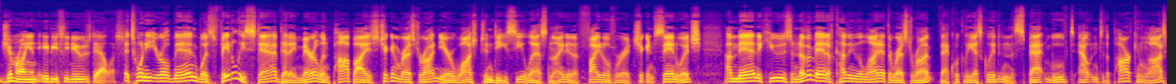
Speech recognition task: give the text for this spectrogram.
Jim Ryan, ABC News, Dallas. A 28 year old man was fatally stabbed at a Maryland Popeyes chicken restaurant near Washington, D.C. last night in a fight over a chicken sandwich. A man accused another man of cutting the line at the restaurant. That quickly escalated and the spat moved out into the parking lot.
